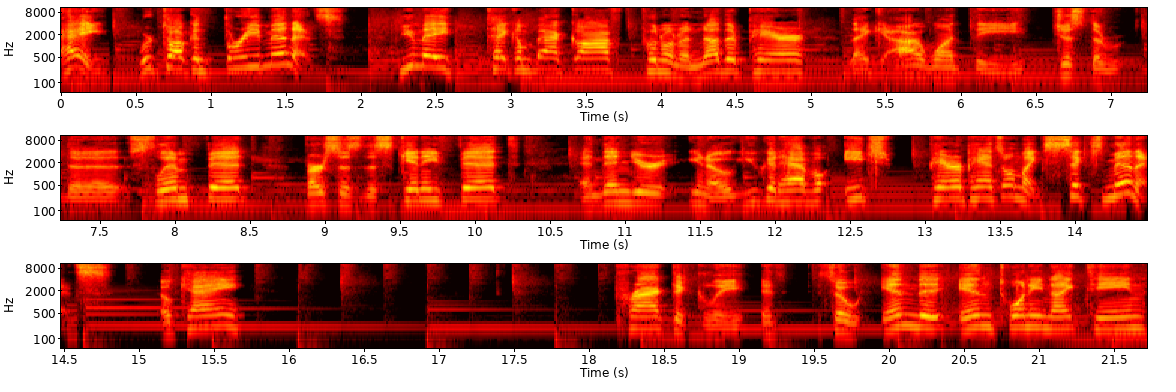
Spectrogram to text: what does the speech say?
Hey, we're talking three minutes. You may take them back off, put on another pair. Like I want the just the the slim fit versus the skinny fit, and then you're you know you could have each pair of pants on like six minutes. Okay, practically it, so in the in 2019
